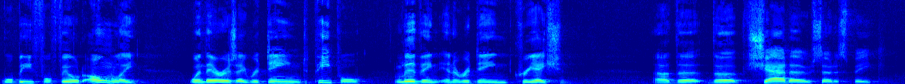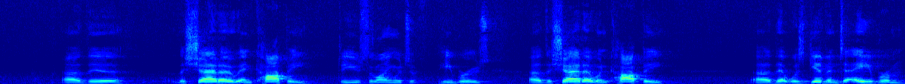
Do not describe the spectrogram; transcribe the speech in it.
will be fulfilled only when there is a redeemed people living in a redeemed creation. Uh, the, the shadow, so to speak, uh, the, the shadow and copy, to use the language of Hebrews, uh, the shadow and copy uh, that was given to Abram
